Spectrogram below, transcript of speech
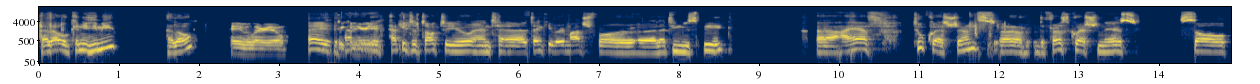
Hello, can you hear me? Hello. Hey, Valerio. Hey, we happy, can hear you. Happy to talk to you, and uh, thank you very much for uh, letting me speak. Uh, I have two questions. Uh, the first question is so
